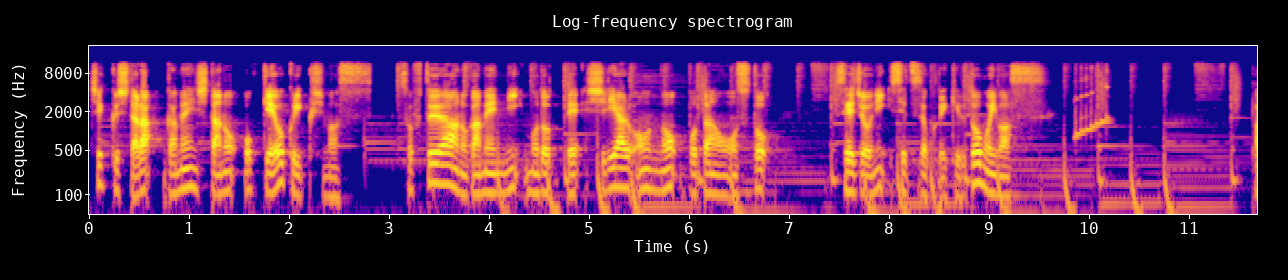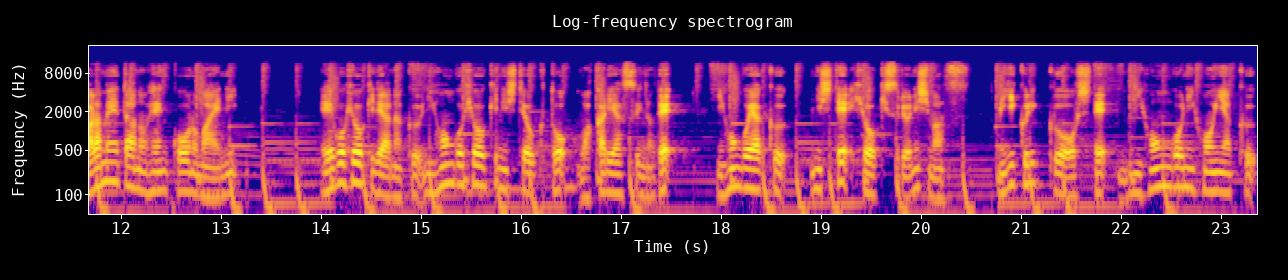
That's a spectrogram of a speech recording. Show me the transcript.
チェックしたら画面下の OK をクリックします。ソフトウェアの画面に戻ってシリアルオンのボタンを押すと正常に接続できると思います。パラメータの変更の前に英語表記ではなく日本語表記にしておくと分かりやすいので日本語訳にして表記するようにします。右クリックを押して日本語に翻訳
